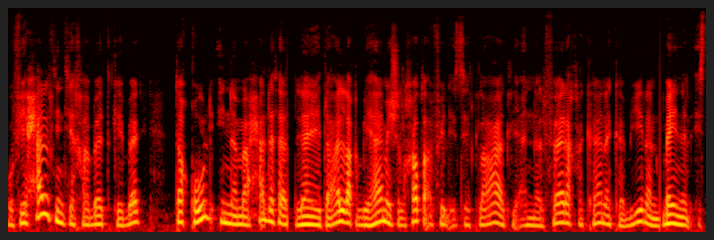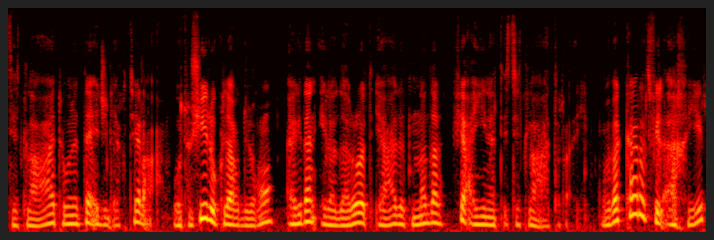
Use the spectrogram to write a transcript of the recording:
وفي حالة انتخابات كيباك تقول إن ما حدث لا يتعلق بهامش الخطأ في الاستطلاعات لأن الفارق كان كبيرا بين الاستطلاعات ونتائج الاقتراع وتشير كلير دورون أيضا إلى ضرورة إعادة النظر في عينة استطلاعات الرأي وذكرت في الأخير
